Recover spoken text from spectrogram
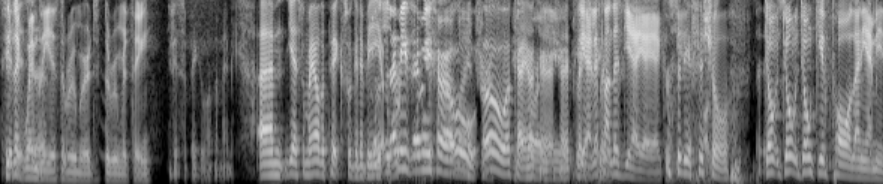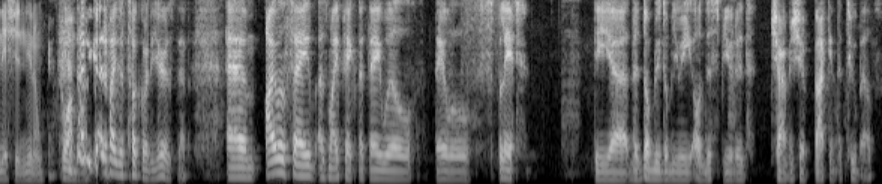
Seems if like Wembley uh, is the rumored the rumored thing. If it's a bigger one, then maybe. Um, yeah. So my other picks were going to be. Let me let me throw out Oh, mine first oh, okay, okay, you- okay. Please, yeah, let's not. please. Let, yeah, yeah, yeah. 'cause Let's do the yeah, official. Don't don't don't give Paul any ammunition. You know, go on. That'd be good if I just took one of yours then. Um, I will say as my pick that they will they will split the uh, the WWE Undisputed Championship back into two belts,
